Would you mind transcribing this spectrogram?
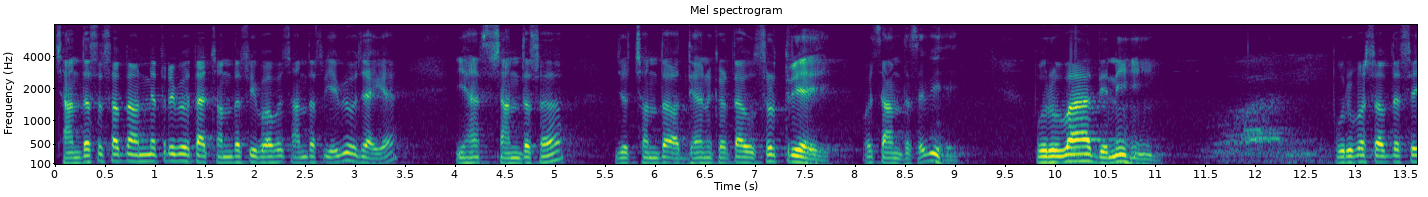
छांदस शब्द अन्यत्र भी होता है, छंदसी भव, छांदस ये भी हो जाएगा। यहाँ छांदस जो छंद अध्ययन करता है, वो श्रोत्रिय है, वो छांदस भी है। पूर्वादिनी पूर्व शब्द से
